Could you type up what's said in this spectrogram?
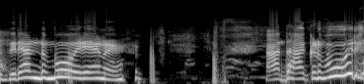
ഇത് രണ്ടും പോരാണ്. അതാക്കട് പോര്.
